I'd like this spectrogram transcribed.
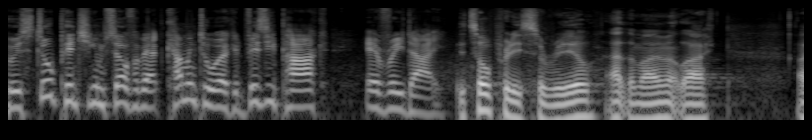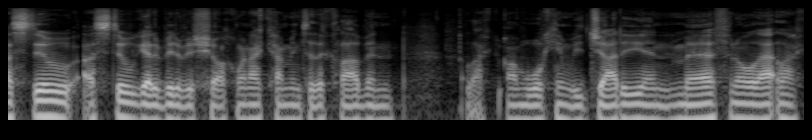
who is still pinching himself about coming to work at Visy Park every day. it's all pretty surreal at the moment. Like, I still I still get a bit of a shock when I come into the club and like I'm walking with Juddy and Murph and all that. Like,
